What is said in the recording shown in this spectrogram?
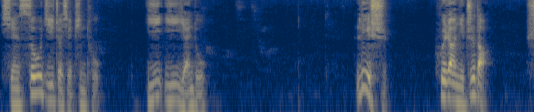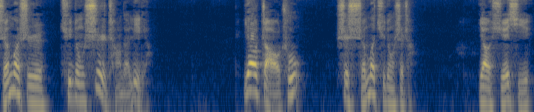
先搜集这些拼图，一一研读。历史会让你知道什么是驱动市场的力量。要找出是什么驱动市场，要学习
